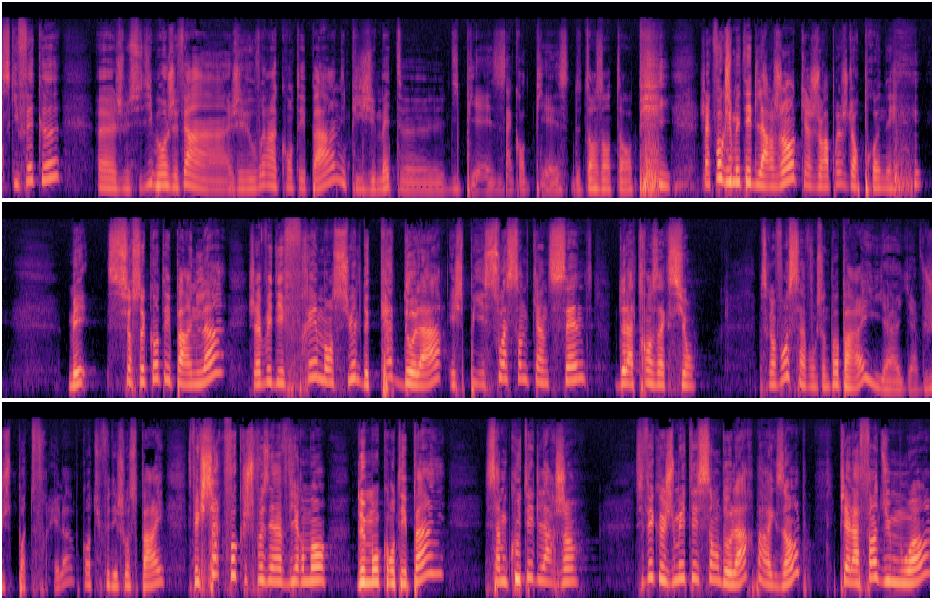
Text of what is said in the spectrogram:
ce qui fait que euh, je me suis dit, bon, je vais, ouvrir un compte épargne, et puis je vais mettre 10 euh, pièces, 50 pièces de temps en temps. Puis chaque fois que je mettais de l'argent, 15 jours après, je le reprenais. Mais sur ce compte épargne-là, j'avais des frais mensuels de 4 dollars et je payais 75 cents de la transaction. Parce qu'en France, ça ne fonctionne pas pareil. Il n'y a, juste pas de frais là quand tu fais des choses pareilles. Ça fait que chaque fois que je faisais un virement de mon compte épargne, ça me coûtait de l'argent. Ça fait que je mettais 100 dollars, par exemple, puis à la fin du mois,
